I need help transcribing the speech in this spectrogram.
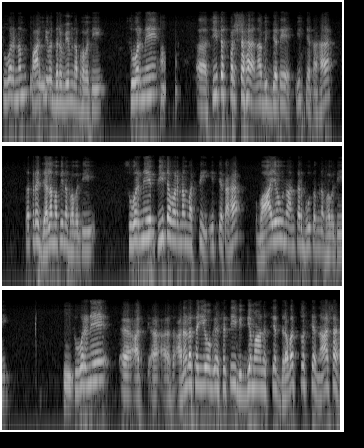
सुवर्णं पार्थिवद्रव्यं न भवति। सुवर्णे हा, शीतस्पर्शः न विद्यते इत्यतः तत्र जलमपि न भवति सुवर्णे पीतवर्णम् अस्ति इत्यतः वायौ न अन्तर्भूतं न भवति। हम्म, सुवर्णे अनलसंयोगे सति विद्यमानस्य द्रवत्वस्य नाशः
